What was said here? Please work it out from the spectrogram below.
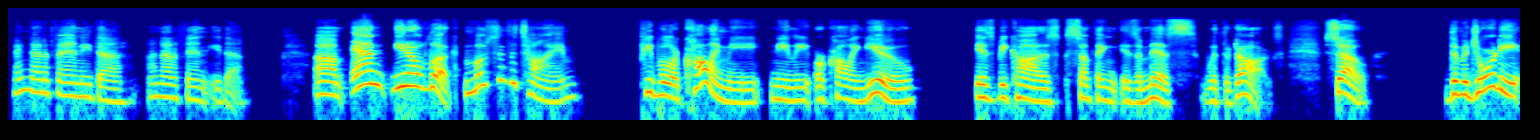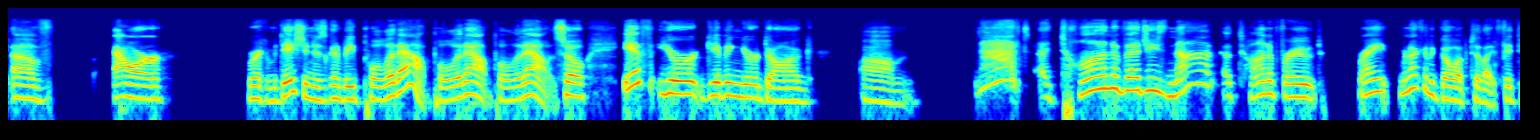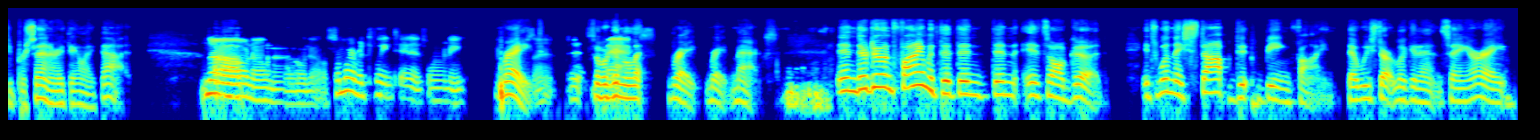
I'm not a fan either. I'm not a fan either. Um, and you know, look, most of the time, people are calling me Nealy or calling you is because something is amiss with their dogs. So the majority of our recommendation is going to be pull it out, pull it out, pull it out. So if you're giving your dog um not a ton of veggies, not a ton of fruit, right? We're not going to go up to like 50% or anything like that. No, Um, no, no, no. Somewhere between ten and twenty. Right. Eh, so we're gonna let right, right, max. And they're doing fine with it, then then it's all good. It's when they stop d- being fine that we start looking at it and saying, "All right,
